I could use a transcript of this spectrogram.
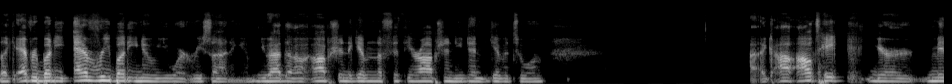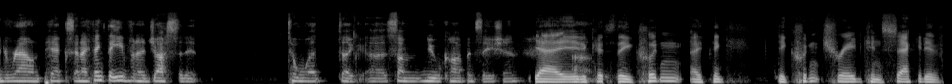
Like everybody, everybody knew you weren't re-signing him. You had the option to give him the fifth year option. You didn't give it to him. Like I'll, I'll take your mid round picks, and I think they even adjusted it to what like uh, some new compensation. Yeah, Um, because they couldn't. I think they couldn't trade consecutive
